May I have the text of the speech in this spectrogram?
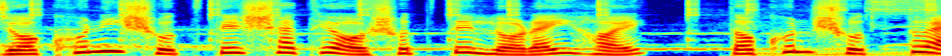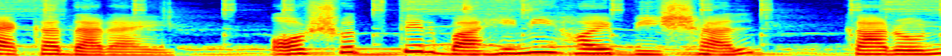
যখনই সত্যের সাথে অসত্যের লড়াই হয়, তখন সত্য একা দাঁড়ায়। অসত্যের বাহিনী হয় বিশাল, কারণ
